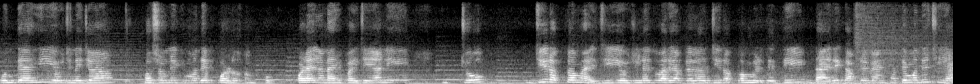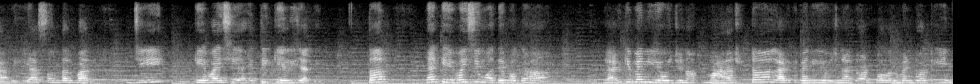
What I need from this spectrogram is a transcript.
कोणत्याही योजनेच्या फसवणुकीमध्ये पड पडायला नाही पाहिजे आणि जो जी रक्कम आहे जी योजनेद्वारे आपल्याला जी रक्कम मिळते ती डायरेक्ट आपल्या बँक खात्यामध्येच यावी या संदर्भात जी केवायसी आहे ती केली जाते. तर ह्या केवायसीमध्ये बघा लाडकी बहीण योजना Maharashtra Ladki Bahin Yojana dot government dot in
